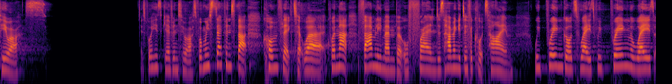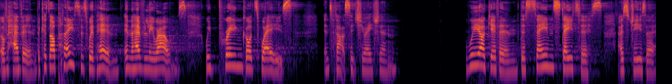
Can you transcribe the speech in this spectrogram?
to us. It's what He's given to us. When we step into that conflict at work, when that family member or friend is having a difficult time, we bring God's ways. We bring the ways of heaven because our place is with Him in the heavenly realms. We bring God's ways into that situation we are given the same status as Jesus.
